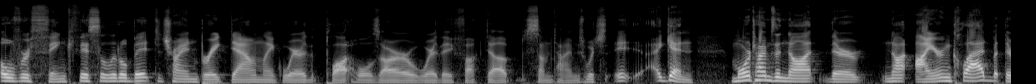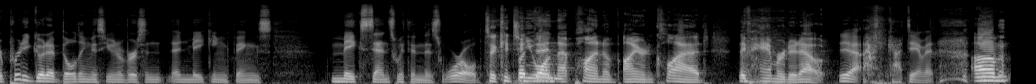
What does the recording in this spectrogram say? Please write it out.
overthink this a little bit to try and break down like where the plot holes are or where they fucked up sometimes, which it, again, more times than not they're not ironclad, but they're pretty good at building this universe and, and making things make sense within this world. to continue then- on that pun of ironclad they've hammered it out yeah, god damn it. Um,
